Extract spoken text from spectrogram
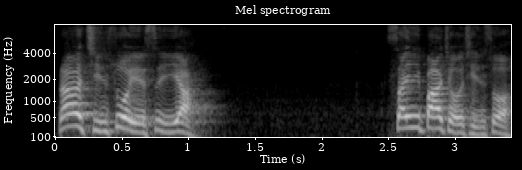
那锦硕也是一样，三一八九锦硕，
